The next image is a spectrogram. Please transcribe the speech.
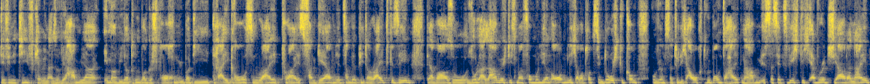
Definitiv, Kevin. Also wir haben ja immer wieder drüber gesprochen, über die drei großen Wright, Price, Van Gerben. Jetzt haben wir Peter Wright gesehen. Der war so, so lala, möchte ich es mal formulieren, ordentlich, aber trotzdem durchgekommen, wo wir uns natürlich auch drüber unterhalten haben. Ist das jetzt wichtig, Average, ja oder nein?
